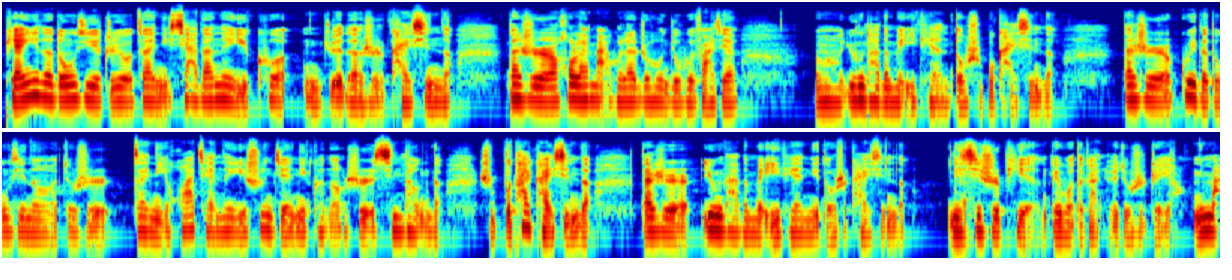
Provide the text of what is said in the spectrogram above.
便宜的东西只有在你下单那一刻，你觉得是开心的，但是后来买回来之后，你就会发现。嗯，用它的每一天都是不开心的，但是贵的东西呢，就是在你花钱那一瞬间，你可能是心疼的，是不太开心的，但是用它的每一天，你都是开心的。临期食品给我的感觉就是这样，你买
